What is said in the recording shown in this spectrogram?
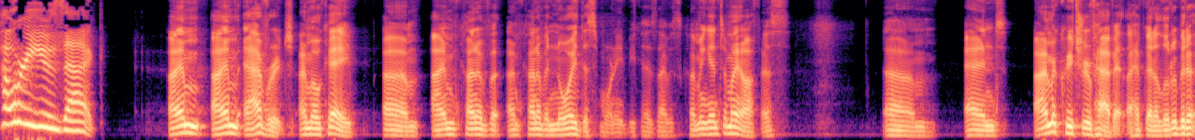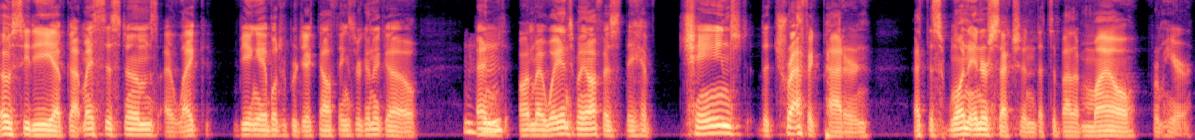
How are you, Zach? I'm I'm average. I'm okay. Um, I'm kind of I'm kind of annoyed this morning because I was coming into my office, um, and I'm a creature of habit. I've got a little bit of OCD. I've got my systems. I like being able to predict how things are going to go. Mhm. And on my way into my office, they have changed the traffic pattern at this one intersection that's about a mile from here.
